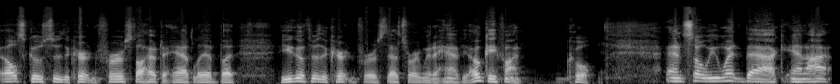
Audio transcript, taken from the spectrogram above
else goes through the curtain first, I'll have to ad lib. But you go through the curtain first. That's where I'm going to have you. Okay, fine, cool. And so we went back, and I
